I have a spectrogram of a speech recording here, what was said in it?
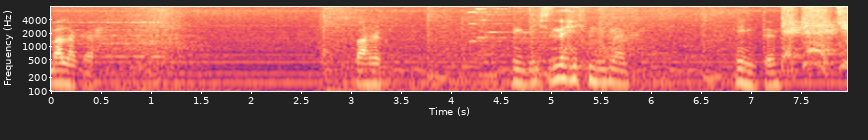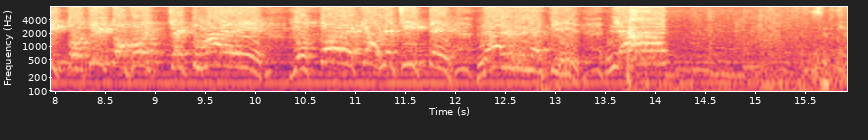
Vale acá. Vale. Disney Nintendo. ¿De qué chistosito, concha tu madre? ¡Yo soy el que chiste! ¡Lárgate! Sí, que...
